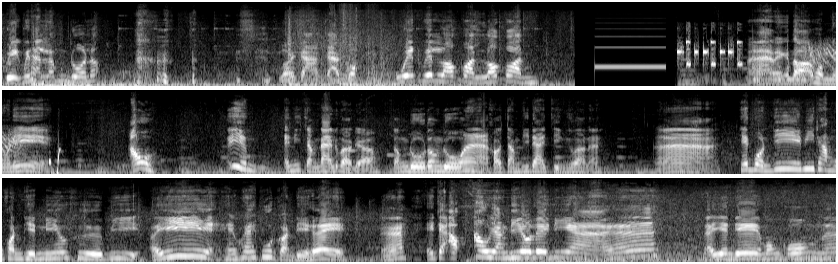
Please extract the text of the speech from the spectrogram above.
เบรกไม่ทันแล้วมึงโดนแล้วลอยกลางอากาศบอกเวทเวทรอก่อนรอก่อนมาไปกันต่อครับผมเดี๋ยวนี้ เอ้า ไอ้ยไอ้นี่จำได้หรือเปล่าเดี๋ยว ต้องดูต้องดูว่าเขาจำพี่ได้จริงหรือเปล่านะ อ่า เหตุผลที่พี่ทำคอนเทนต์นี้ก็คือพี่เอ้ยให้ให้พูดก่อนดิเฮ้ยนะเอ้จะเอาเอาอย่างเดียวเลยเนี่ยฮะใจเย็นดีมงคงนะ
